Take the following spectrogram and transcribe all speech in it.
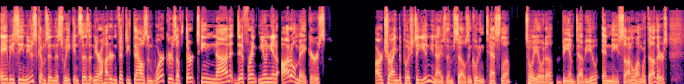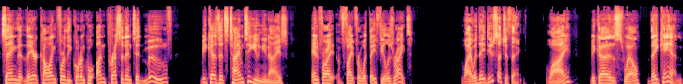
ABC News comes in this week and says that near 150,000 workers of 13 non different union automakers are trying to push to unionize themselves, including Tesla, Toyota, BMW, and Nissan, along with others, saying that they are calling for the quote unquote unprecedented move because it's time to unionize and fight, for what they feel is right. Why would they do such a thing? Why? Because, well, they can.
